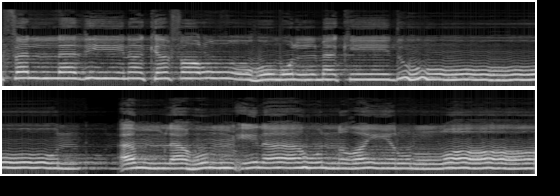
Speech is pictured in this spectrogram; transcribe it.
فالذين كفروا هم المكيدون أم لهم إله غير الله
